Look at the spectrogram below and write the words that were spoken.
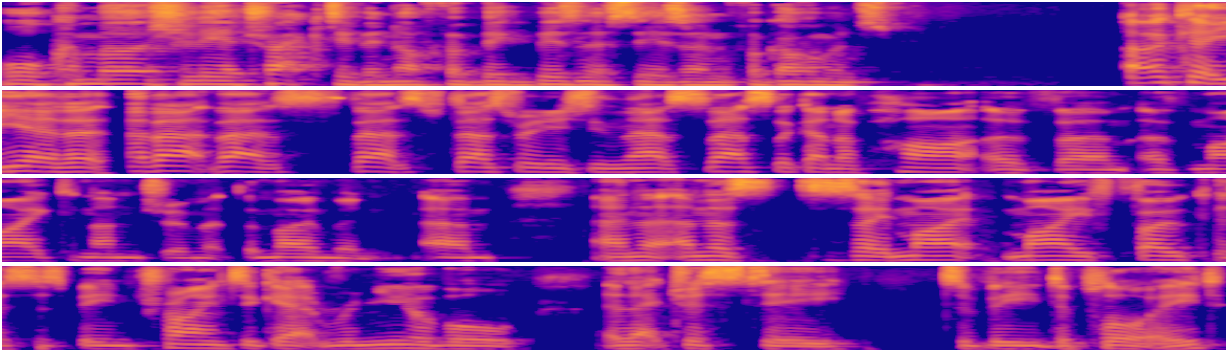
or commercially attractive enough for big businesses and for governments? Okay, yeah, that, that that's that's that's really interesting. That's that's the kind of heart of um, of my conundrum at the moment. Um, and and as to say, my my focus has been trying to get renewable electricity to be deployed.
